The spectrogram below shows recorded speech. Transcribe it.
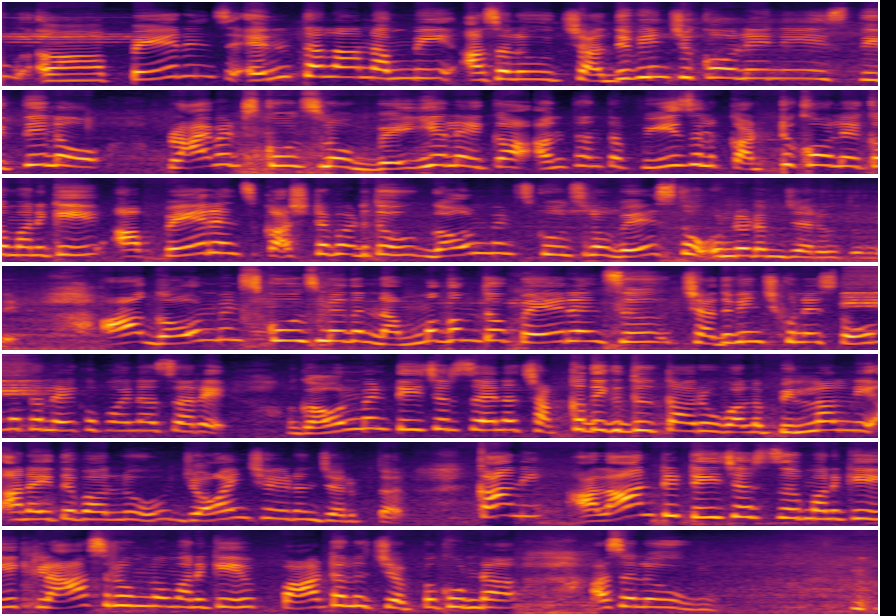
పేరెంట్స్ ఎంతలా నమ్మి అసలు చదివించుకోలేని స్థితిలో ప్రైవేట్ స్కూల్స్లో వెయ్యలేక అంతంత ఫీజులు కట్టుకోలేక మనకి ఆ పేరెంట్స్ కష్టపడుతూ గవర్నమెంట్ స్కూల్స్లో వేస్తూ ఉండడం జరుగుతుంది. ఆ గవర్నమెంట్ స్కూల్స్ మీద నమ్మకంతో పేరెంట్స్ చదివించుకునే స్తోమత లేకపోయినా సరే గవర్నమెంట్ టీచర్స్ అయినా చక్కదిగుతారు వాళ్ళ పిల్లల్ని అని అయితే వాళ్ళు జాయిన్ చేయడం జరుపుతారు. కానీ అలాంటి టీచర్స్ మనకి క్లాస్ రూమ్లో మనకి పాటలు చెప్పకుండా అసలు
